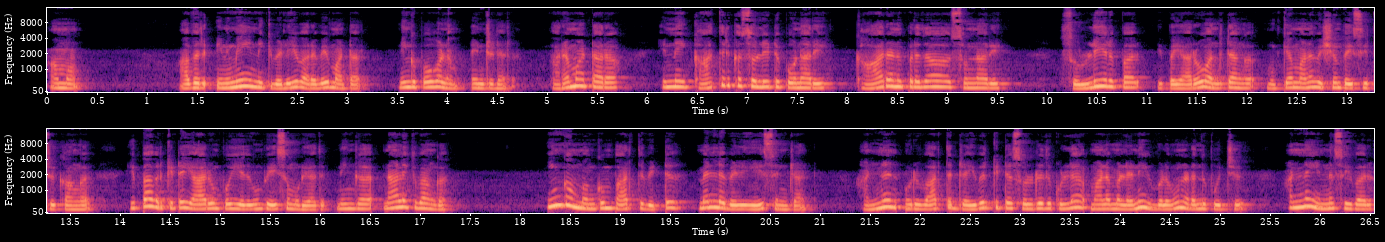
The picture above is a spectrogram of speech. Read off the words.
ஆமாம். அவர் இனிமே இன்னைக்கு வெளியே வரவே மாட்டார். நீங்கள் போகலாம் என்றனர். வரமாட்டாரா? என்னை காத்திருக்க சொல்லிட்டு போனாரே. கார் அனுப்புறதா சொன்னாரே. சொல்லியிருப்பார். இப்போ யாரோ வந்துட்டாங்க. முக்கியமான விஷயம் பேசிகிட்டு இருக்காங்க இப்போ அவர்கிட்ட யாரும் போய் எதுவும் பேச முடியாது. நீங்கள் நாளைக்கு வாங்க. இங்கும் அங்கும் பார்த்துவிட்டு மெல்ல வெளியே சென்றான். அண்ணன் ஒரு வார்த்தை டிரைவர் கிட்ட சொல்றதுக்குள்ள மலமலன்னு இவ்வளவும் நடந்து போச்சு. அண்ணன் என்ன செய்வார்?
